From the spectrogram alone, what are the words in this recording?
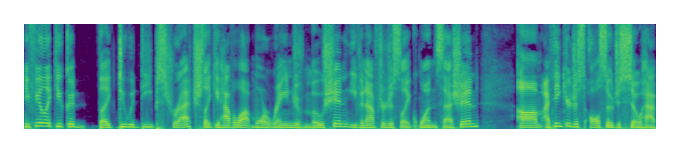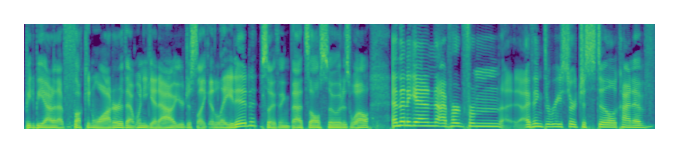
You feel like you could like do a deep stretch. Like you have a lot more range of motion even after just like one session. Um, I think you're just also just so happy to be out of that fucking water that when you get out, you're just like elated. So I think that's also it as well. And then again, I've heard from, I think the research is still kind of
